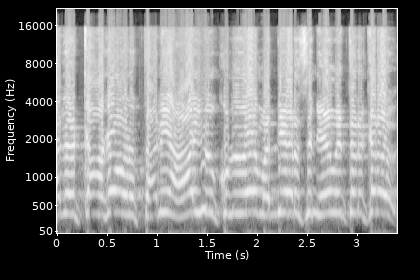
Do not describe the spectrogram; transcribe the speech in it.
அதற்காக ஒரு தனி ஆய்வு குழுவை மத்திய அரசு நியமித்திருக்கிறது.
